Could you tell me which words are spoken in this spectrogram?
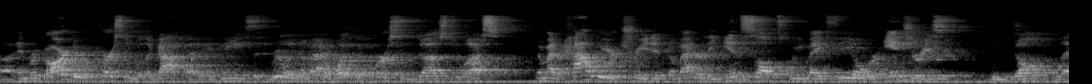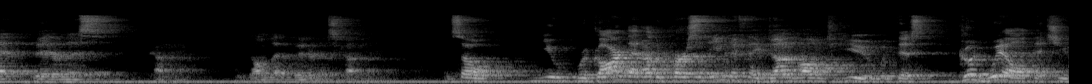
Uh, in regard to a person with agape, it means that really no matter what the person does to us, no matter how we are treated, no matter the insults we may feel or injuries, we don't let bitterness come in. We don't let bitterness come in. And so you regard that other person, even if they've done wrong to you, with this goodwill that you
